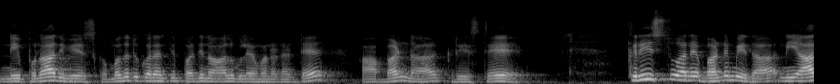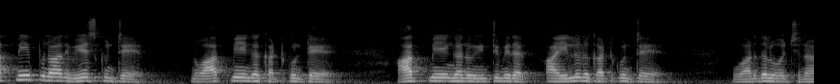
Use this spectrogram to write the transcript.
నీ పునాది వేసుకో. మొదటి కొరంతి పది నాలుగులు ఏమన్నాడంటే ఆ బండ క్రీస్తే. క్రీస్తు అనే బండ మీద నీ ఆత్మీయ పునాది వేసుకుంటే నువ్వు ఆత్మీయంగా కట్టుకుంటే ఆత్మీయంగా నువ్వు ఇంటి మీద ఆ ఇల్లును కట్టుకుంటే వరదలు వచ్చినా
